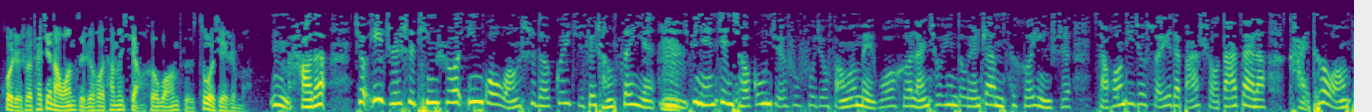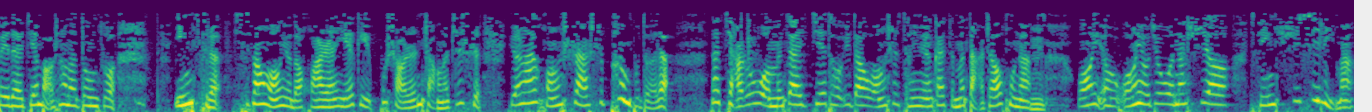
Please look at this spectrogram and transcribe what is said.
或者说他见到王子之后，他们想和王子做些什么？嗯，好的，就一直是听说英国王室的规矩非常森严。嗯，去年剑桥公爵夫妇就访问美国和篮球运动员詹姆斯合影时，小皇帝就随意的把手搭在了凯特王妃的肩膀上的动作，引起了西方网友的哗然，也给不少人长了知识。原来皇室啊是碰不得的。那假如我们在街头遇到王室成员，该怎么打招呼呢？嗯，网友网友就问，那需要行屈膝礼吗？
